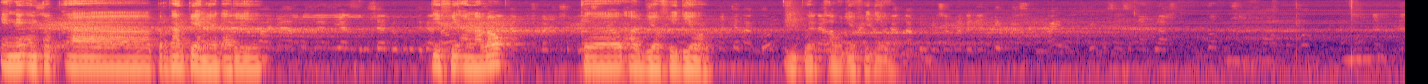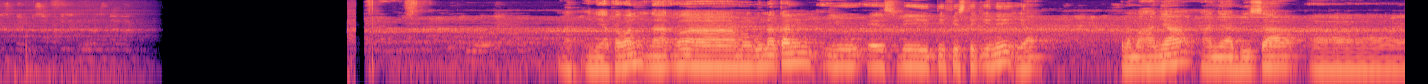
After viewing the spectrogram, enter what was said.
Ini untuk uh, pergantian ya dari TV analog ke audio video input audio video nah ini ya kawan. Nah uh, menggunakan USB TV stick ini ya kelemahannya hanya bisa uh,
